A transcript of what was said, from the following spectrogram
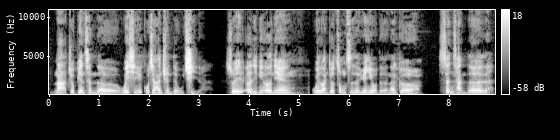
那就变成了威胁国家安全的武器了。所以，二零零二年微软就终止了原有的那个生产的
